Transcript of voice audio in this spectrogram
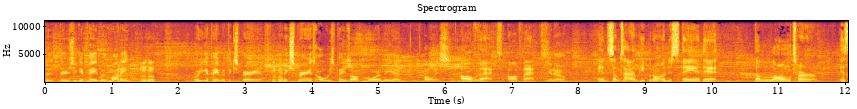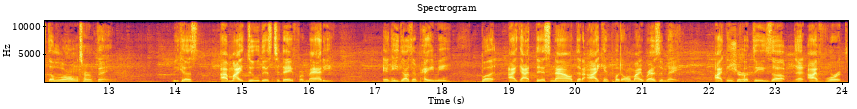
there's, there's you get paid with money, Mm-hmm. or you get paid with experience, and experience always pays off more in the end. always. All Always. facts. All facts. You know, And sometimes people don't understand that the long term, it's the long term thing. because I might do this today for Matty, and he doesn't pay me, but I got this now that I can put on my resume. I can Sure. put these up that I've worked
